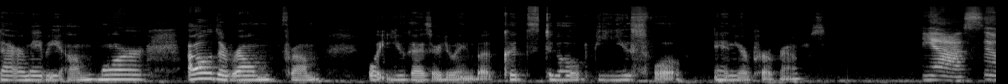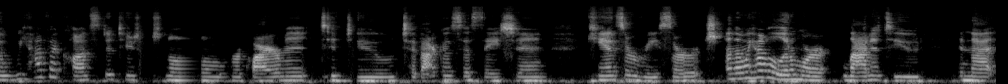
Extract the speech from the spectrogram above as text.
that are maybe um, more out of the realm from what you guys are doing, but could still be useful in your programs? Yeah, so we have a constitutional requirement to do tobacco cessation, cancer research, and then we have a little more latitude in that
